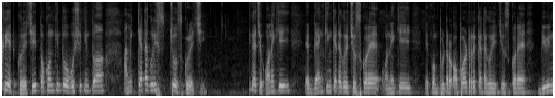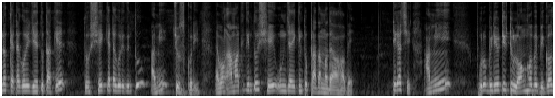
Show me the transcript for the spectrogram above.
ক্রিয়েট করেছি, তখন কিন্তু অবশ্যই কিন্তু আমি ক্যাটাগরি চুজ করেছি। ঠিক আছে? অনেকেই ব্যাংকিং ক্যাটাগরি চুজ করে, অনেকেই কম্পিউটার অপারেটরের ক্যাটাগরি চুজ করে, বিভিন্ন ক্যাটাগরি যেহেতু থাকে তো সেই ক্যাটাগরি কিন্তু আমি চুজ করি এবং আমাকে কিন্তু সেই অনুযায়ী কিন্তু প্রাধান্য দেওয়া হবে। ঠিক আছে? আমি পুরো ভিডিওটি একটু লং হবে বিকজ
